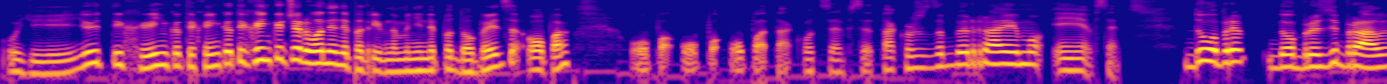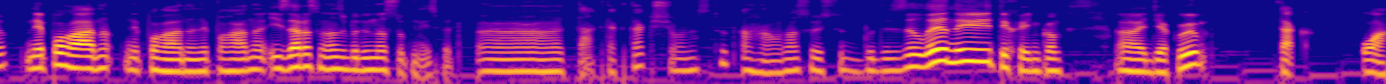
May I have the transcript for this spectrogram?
Ой-ой-ой, тихенько, тихенько, тихенько. Червоний не потрібно, мені не подобається. Опа. Опа, опа, опа. Так, оце все також забираємо. І все. Добре, добре, зібрали. Непогано, непогано, непогано. І зараз у нас буде наступний іспит. Е, так, так, так, що у нас тут? Ага, у нас ось тут буде зелений, тихенько. Е, дякую. Так. О,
